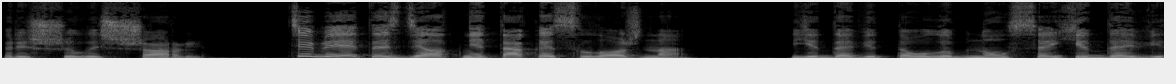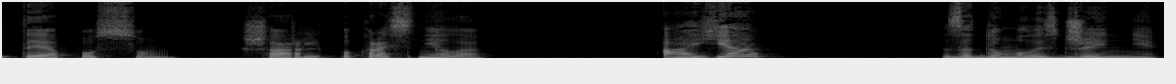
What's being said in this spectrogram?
решилась Шарль. Тебе это сделать не так и сложно. Ядовито улыбнулся ядовитый опоссум. Шарль покраснела. А я, задумалась Дженни,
